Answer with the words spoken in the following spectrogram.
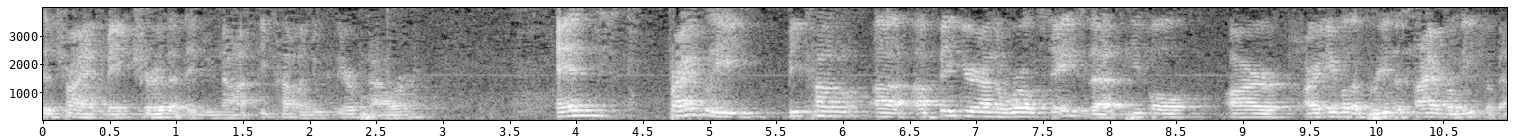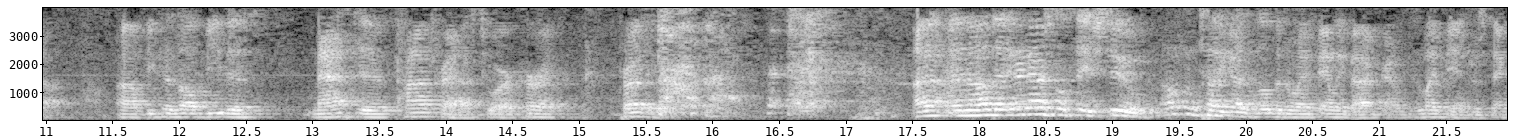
to try and make sure that they do not become a nuclear power. And frankly, become a, a figure on the world stage that people are, are able to breathe a sigh of relief about. Uh, because I'll be this massive contrast to our current president. Uh, and on the international stage too, I want to tell you guys a little bit of my family background because it might be interesting.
